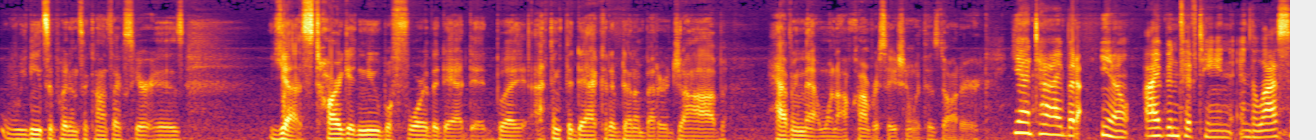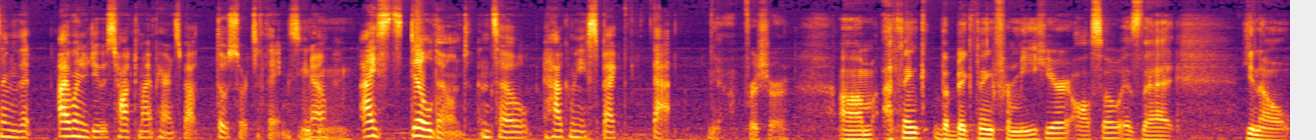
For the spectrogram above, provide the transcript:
we need to put into context here is yes, Target knew before the dad did, but I think the dad could have done a better job having that one-off conversation with his daughter. Yeah, Ty, but, you know, I've been 15, and the last thing that I want to do is talk to my parents about those sorts of things, you know? Mhm. I still don't. And so, how can we expect that? Yeah, for sure. Um, I think the big thing for me here also is that, you know,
